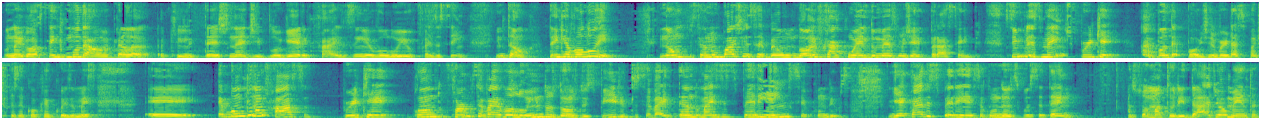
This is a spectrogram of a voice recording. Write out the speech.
O negócio tem que mudar. Aquela, aquele teste, né, de blogueira que faz assim, evoluiu, faz assim. Então, tem que evoluir. Não, você não pode receber um dom e ficar com ele do mesmo jeito para sempre. Simplesmente porque. Ah, poder pode, na verdade você pode fazer qualquer coisa, mas é, é bom que não faça. Porque conforme você vai evoluindo os dons do Espírito, você vai tendo mais experiência com Deus. E a cada experiência com Deus que você tem, a sua maturidade aumenta,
